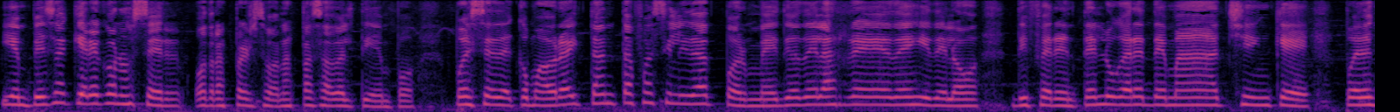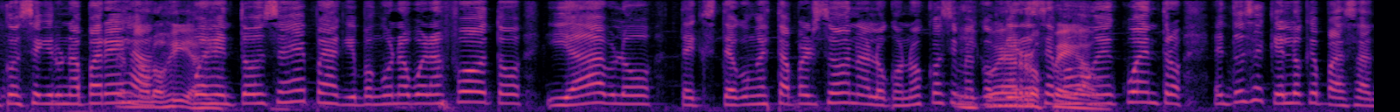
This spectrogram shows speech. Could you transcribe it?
y empieza quiere conocer otras personas pasado el tiempo. Pues se de- como ahora hay tanta facilidad por medio de las redes y de los diferentes lugares de matching que pueden conseguir una pareja, Tecnología, pues entonces pues aquí pongo una buena foto y hablo, texteo con esta persona, lo conozco, si Y me conviene hacemos un encuentro. Entonces, ¿qué es lo que pasa?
